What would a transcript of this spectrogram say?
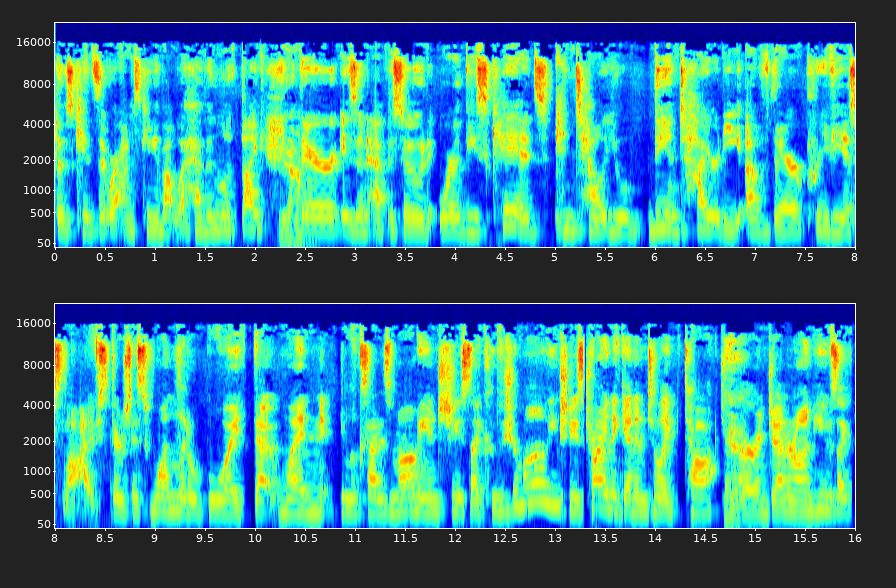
Those kids that were asking about what heaven looked like. Yeah. There is an episode where these kids can tell you the entirety of their previous lives. There's this one little boy that when he looks at his mommy and she's like, Who's your mommy? She's trying to get him to like talk to Yeah. her in general. And he was like,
